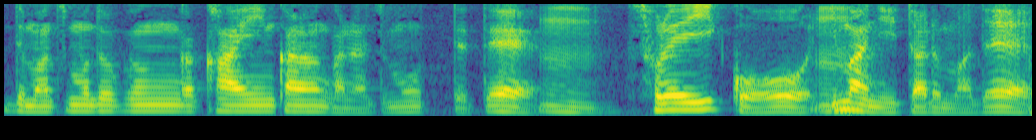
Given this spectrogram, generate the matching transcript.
で、松本君が会員かなんかのやつ持ってて、うん、それ以降、今に至るまで、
